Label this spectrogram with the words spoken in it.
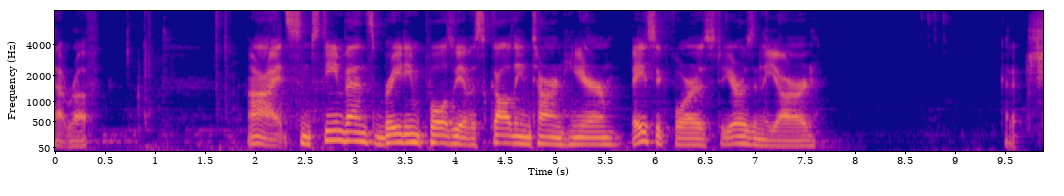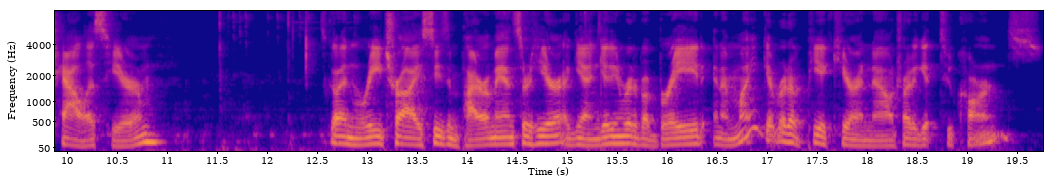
that rough. All right, some steam vents, breeding pools. We have a scalding tarn here. Basic forest, yours in the yard. Got a chalice here. Let's go ahead and retry Seasoned Pyromancer here. Again, getting rid of Abrade, and I might get rid of Pia Kiran now. Try to get two Karns.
